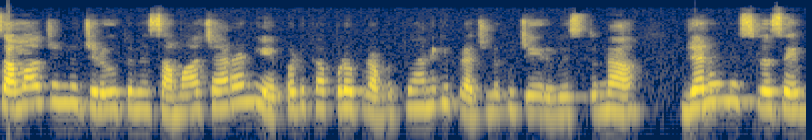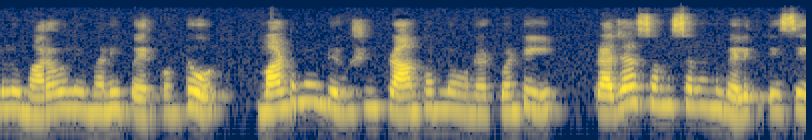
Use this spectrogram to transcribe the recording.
సమాజంలో జరుగుతున్న సమాచారాన్ని ఎప్పటికప్పుడు ప్రభుత్వానికి ప్రజలకు చేరవేస్తున్న జర్నలిస్టుల సేవలు మరవలేమని పేర్కొంటూ మండలం డివిజన్ ప్రాంతంలో ఉన్నటువంటి ప్రజా సమస్యలను వెలికితీసి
